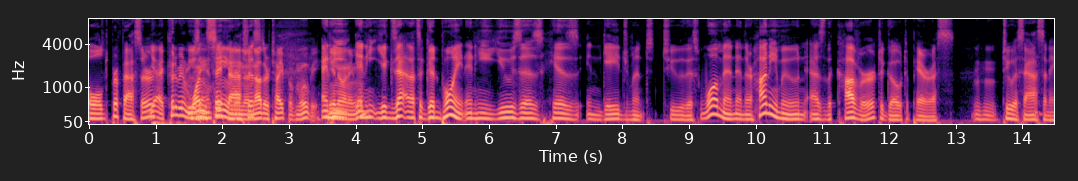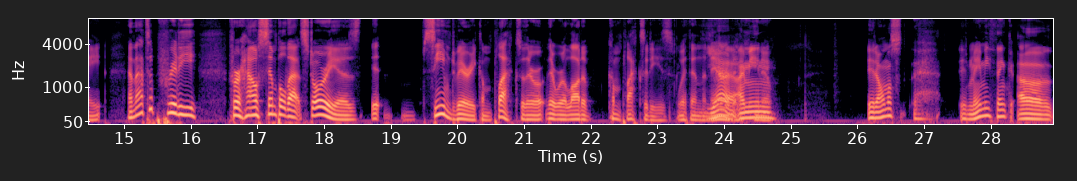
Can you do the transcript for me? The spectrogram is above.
old professor. yeah, it could have been one scene in another type of movie. And you he, know what I mean? And he exactly that's a good point. And he uses his engagement to this woman and their honeymoon as the cover to go to Paris mm-hmm. to assassinate. And that's a pretty for how simple that story is, it seemed very complex. So there were there were a lot of complexities within the narrative. yeah. I you mean, know? it almost it made me think of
